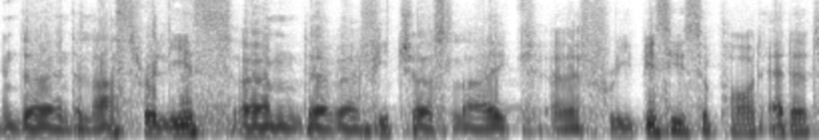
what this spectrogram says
In the in the last release, um, there were features like uh, free busy support added.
